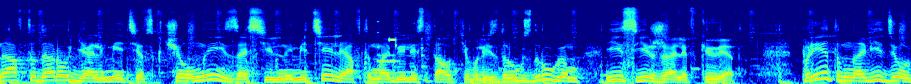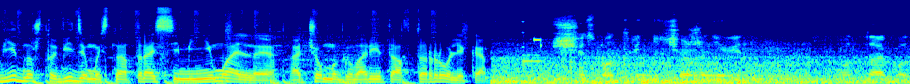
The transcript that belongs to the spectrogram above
На автодороге Альметьевск-Челны из-за сильной метели автомобили сталкивались друг с другом и съезжали в кювет. При этом на видео видно, что видимость на трассе минимальная, о чем и говорит автор ролика. Вообще, смотри, ничего же не видно. Вот так вот,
